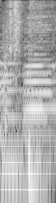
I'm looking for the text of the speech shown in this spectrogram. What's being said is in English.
Bye.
